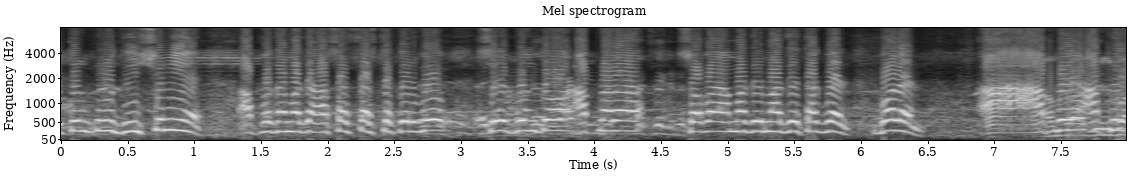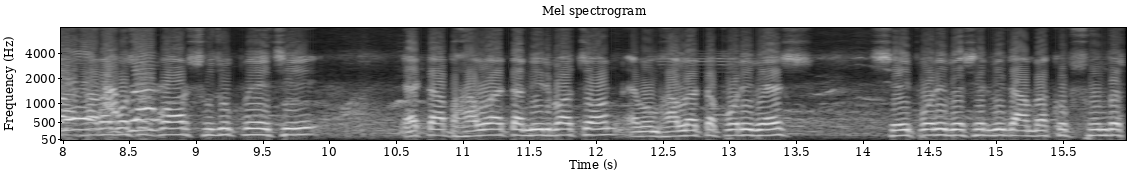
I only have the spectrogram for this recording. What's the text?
নতুন কোনো দৃশ্য নিয়ে আপনাদের মাঝে আসার চেষ্টা করব। সেই পর্যন্ত আপনারা সবাই আমাদের মাঝে থাকবেন। বলেন আঠারো বছর পর সুযোগ পেয়েছি। একটা ভালো একটা নির্বাচন এবং ভালো একটা পরিবেশ। সেই পরিবেশের মধ্যে আমরা খুব সুন্দর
